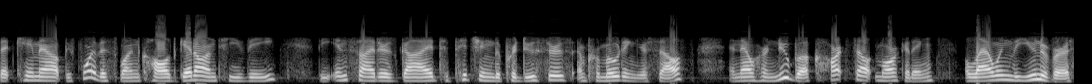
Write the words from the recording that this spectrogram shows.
that came out before this one called Get on TV The Insider's Guide to Pitching the Producers and Promoting Yourself. And now her new book, Heartfelt Marketing Allowing the Universe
